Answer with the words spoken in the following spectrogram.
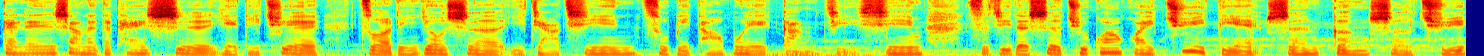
感恩上来的开示，也的确左邻右舍一家亲，厝边头尾共一心。慈济的社区关怀据点，深耕社区，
